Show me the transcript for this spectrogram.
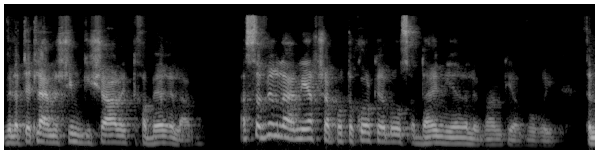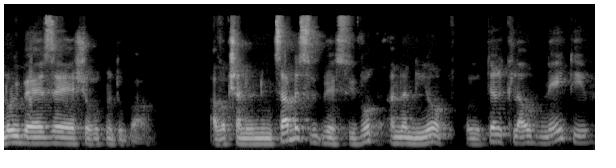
ולתת לאנשים גישה להתחבר אליו. אז סביר להניח שהפרוטוקול Kerberos עדיין יהיה רלוונטי עבורי, תלוי באיזה שירות מדובר. אבל כשאני נמצא בסביבות ענניות או יותר Cloud Native,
